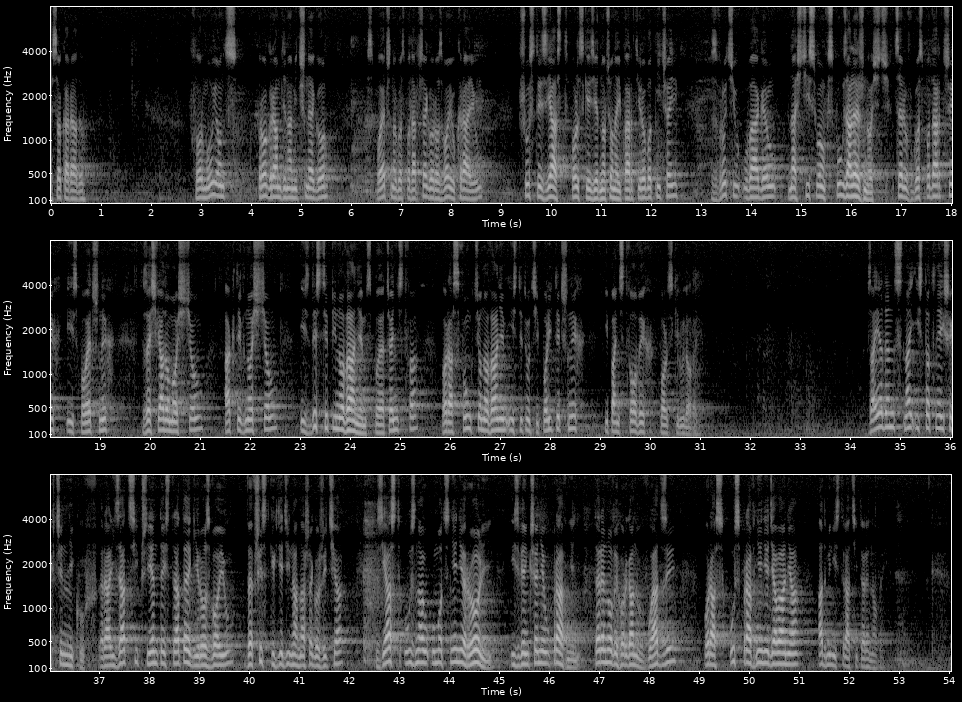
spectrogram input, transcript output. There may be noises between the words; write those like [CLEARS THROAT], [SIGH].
Wysoka Rado, formułując program dynamicznego społeczno-gospodarczego rozwoju kraju, szósty zjazd Polskiej Zjednoczonej Partii Robotniczej zwrócił uwagę na ścisłą współzależność celów gospodarczych i społecznych ze świadomością, aktywnością i zdyscyplinowaniem społeczeństwa oraz funkcjonowaniem instytucji politycznych i państwowych Polski Ludowej. Za jeden z najistotniejszych czynników realizacji przyjętej strategii rozwoju we wszystkich dziedzinach naszego życia zjazd uznał umocnienie roli i zwiększenie uprawnień terenowych organów władzy oraz usprawnienie działania administracji terenowej.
